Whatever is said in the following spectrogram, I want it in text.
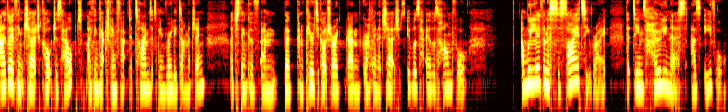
And I don't think church culture's helped. I think actually, in fact, at times it's been really damaging. I just think of um, the kind of purity culture I um, grew up in at church. It was, it was harmful. And we live in a society, right, that deems holiness as evil.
